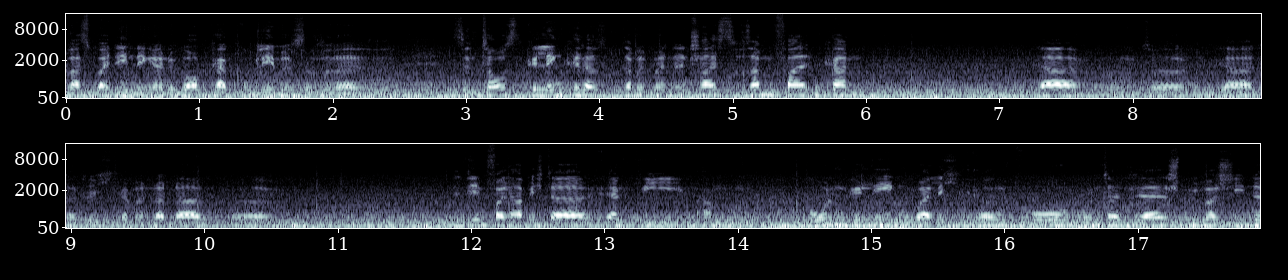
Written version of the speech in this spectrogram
Was bei den Dingern überhaupt kein Problem ist. Also da sind tausend Gelenke, damit man den Scheiß zusammenfalten kann. Ja, und äh, ja, dadurch, wenn man dann da. Äh, in dem Fall habe ich da irgendwie am Boden gelegen, weil ich irgendwo unter der Spülmaschine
